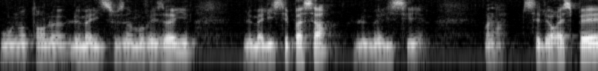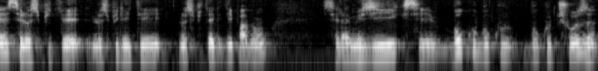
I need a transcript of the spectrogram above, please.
où on entend le, Mali sous un mauvais œil. Le Mali, c'est pas ça. Le Mali, c'est voilà, le respect, c'est l'hospitalité. C'est la musique, c'est beaucoup, beaucoup, beaucoup de choses.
